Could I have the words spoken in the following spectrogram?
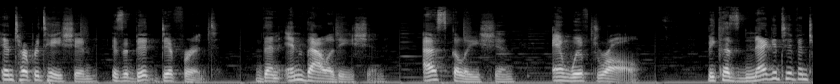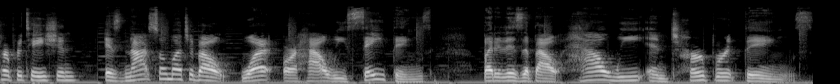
interpretation is a bit different than invalidation, escalation, and withdrawal because negative interpretation is not so much about what or how we say things, but it is about how we interpret things.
